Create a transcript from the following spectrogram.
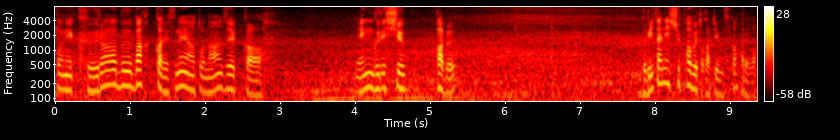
当にクラブばっかですね。あとなぜか English pub？ British pub とかっていうんですか？あれは。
